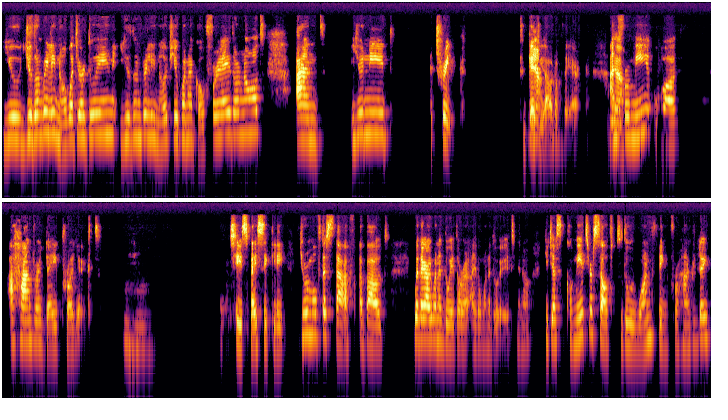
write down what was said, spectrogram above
you you don't really know what you're doing you don't really know if you're going to go for it or not and you need a trick to get Yeah. you out of there and Yeah. for me it was a hundred day project Mm-hmm. Which is basically you remove the stuff about whether I want to do it or I don't want to do it. You know, you just commit yourself to do one thing for 100 days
